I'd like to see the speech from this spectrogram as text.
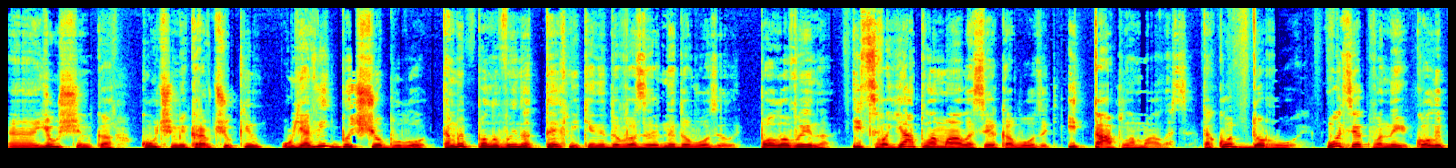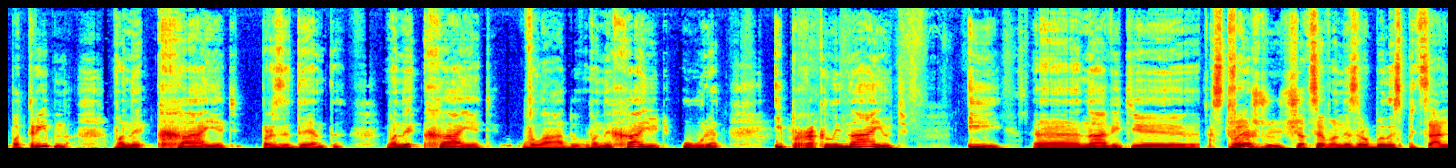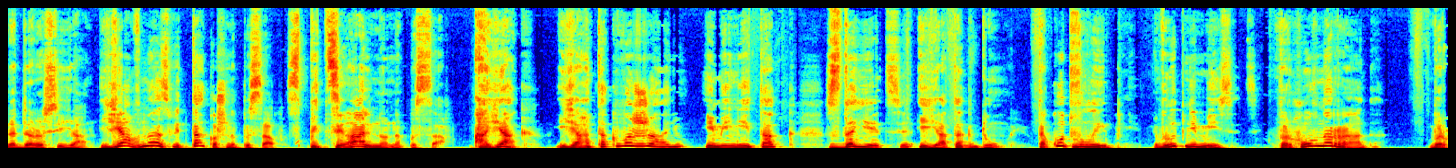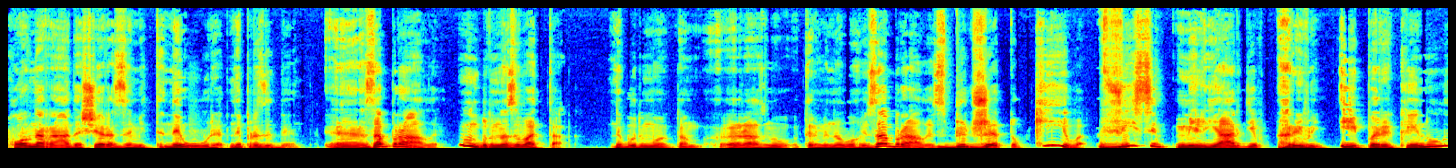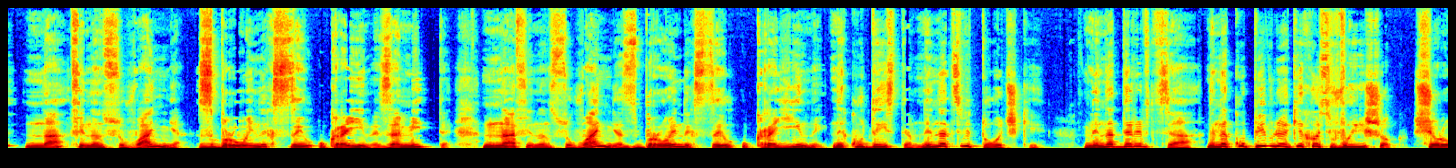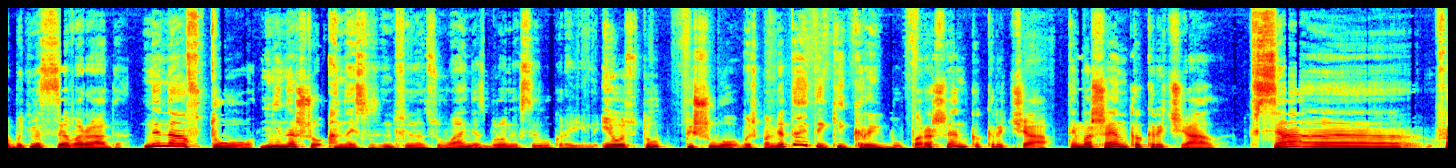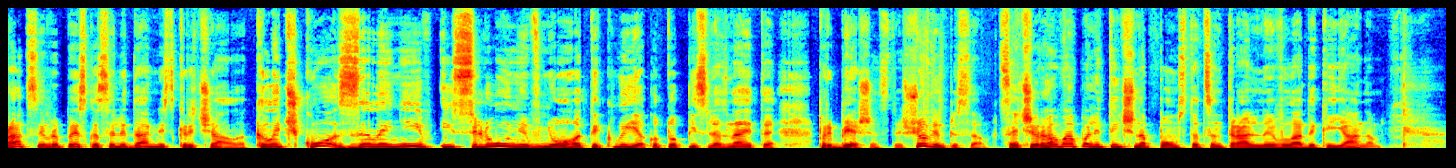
е, Ющенка, Кучмі, Кравчуки. Уявіть би, що було. Та ми половина техніки не довозили. Не довозили. Половина. І своя пламалася, яка возить, і та пламалася. Так от дороги. Ось як вони, коли потрібно, вони хаять президента, вони хаять владу, вони хають уряд і проклинають, і е, навіть е, стверджують, що це вони зробили спеціально для росіян. Я в назві також написав, спеціально написав. А як? Я так вважаю, і мені так здається, і я так думаю. Так от в липні, в липні місяці, Верховна Рада, Верховна Рада, ще раз замітьте, не уряд, не президент, е, забрали, ну будемо називати так, не будемо там разну термінологію, забрали з бюджету Києва 8 мільярдів гривень і перекинули на фінансування Збройних сил України. Замітьте, на фінансування Збройних сил України. Не кудись там, не на цвіточки. Не на деревця, не на купівлю якихось вишок, що робить місцева рада, не на авто, ні на що, а на фінансування Збройних сил України. І ось тут пішло. Ви ж пам'ятаєте, який крик був? Порошенко кричав, Тимошенко кричала. Вся е, фракція Європейська Солідарність кричала. Кличко зеленів і слюні в нього текли, як ото після, знаєте, прибешенства. Що він писав? Це чергова політична помста центральної влади киянам.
